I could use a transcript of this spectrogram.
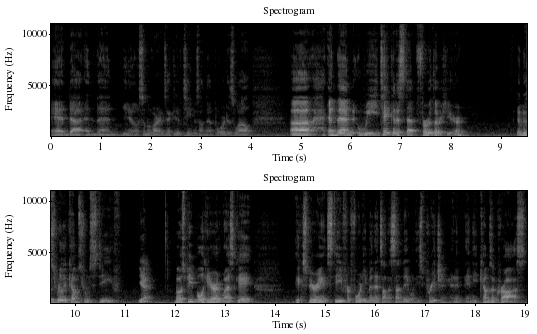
and, uh, and then, you know, some of our executive team is on that board as well. Uh, and then we take it a step further here. And this really comes from Steve. Yeah, Most people here at Westgate experience Steve for 40 minutes on a Sunday when he's preaching. And, and he comes across,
